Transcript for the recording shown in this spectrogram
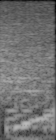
開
